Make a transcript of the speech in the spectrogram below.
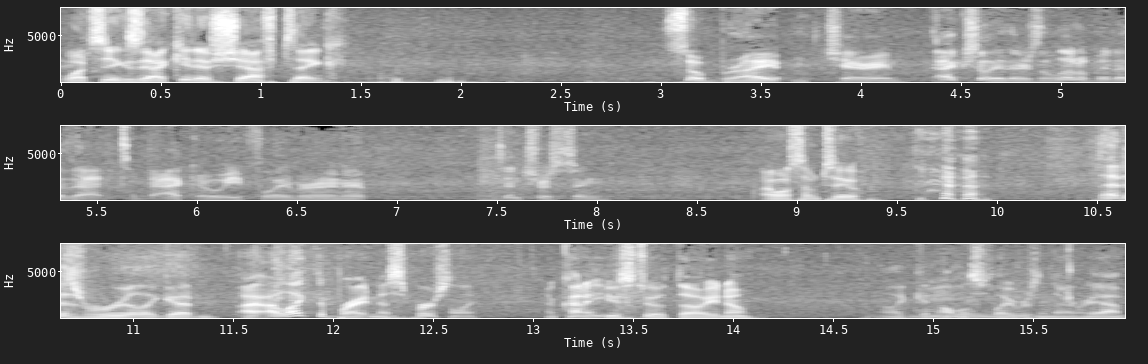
What's the executive chef think? So bright, cherry. Actually, there's a little bit of that tobacco-y flavor in it. It's interesting. I want some too. That is really good. I, I like the brightness personally. I'm kind of used to it though. You know, I like getting all those flavors in there. Yeah.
